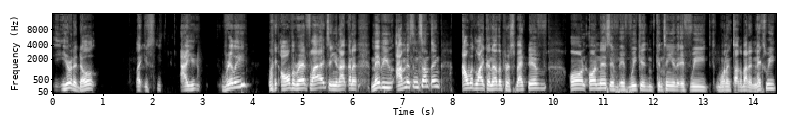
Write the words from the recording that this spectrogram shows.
you're an adult, like you, are you really like all the red flags, and you're not gonna? Maybe I'm missing something. I would like another perspective on on this if if we could continue if we want to talk about it next week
